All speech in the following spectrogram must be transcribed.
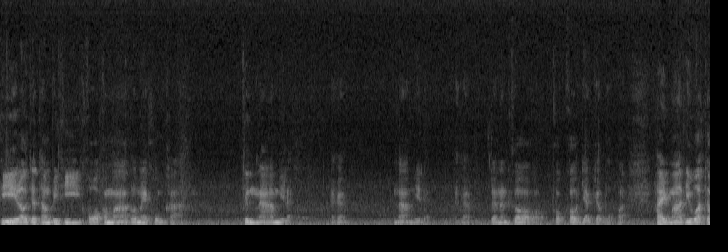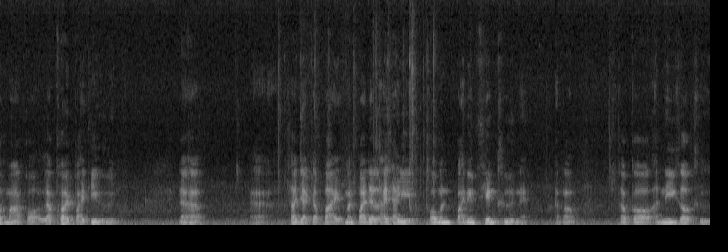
ที่เราจะทำพิธีขอขมาพระแม่คงคาซึ่งน้ำนี่แหละนะครับ น้ำนี่แหละ นะครับดังนั้นก็ก็อยากจะบอกว่า ให้มาที่วัดธรรมาก่อนแล้วค่อยไปที่อื่นนะครับถ้าอยากจะไปมันไปได้หลายที่เพราะมันไปถึงเที่ยงคืนเนี่ยนะครับแล้วก็อันนี้ก็คือ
